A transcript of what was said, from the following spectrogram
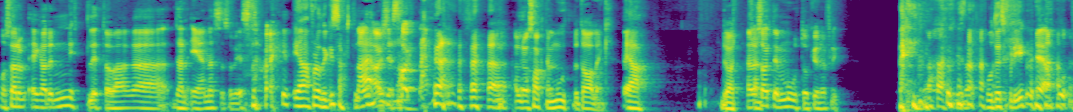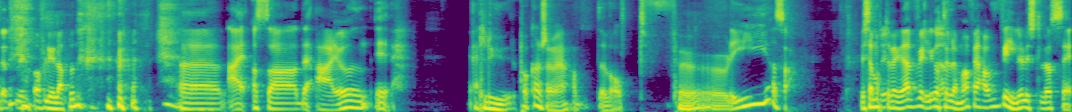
Og så hadde jeg hadde nytt litt å være den eneste som viste meg. Ja, for du hadde ikke sagt det. Nei, jeg har ikke sagt det. Eller du har sagt det mot betaling. Ja. Du har Jeg hadde sagt det mot å kunne fly. Mot et fly. Ja, mot et fly. Og flylappen. Uh, nei, altså, det er jo jeg, jeg lurer på kanskje om jeg hadde valgt fly, altså. Hvis jeg måtte velge. Det er et veldig godt Ja. dilemma, for jeg har veldig lyst til å se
